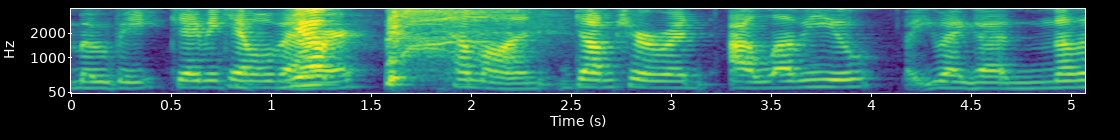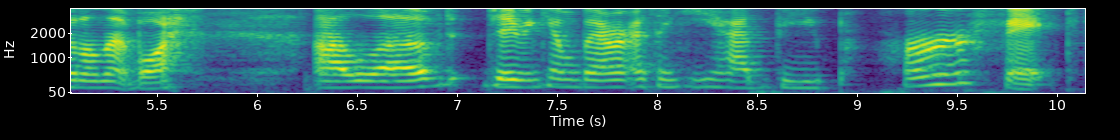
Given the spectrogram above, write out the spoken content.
movie. Jamie Campbell Bower. Yep. Come on. Dom Sherwood, I love you, but you ain't got nothing on that boy. I loved Jamie Campbell Bower. I think he had the perfect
